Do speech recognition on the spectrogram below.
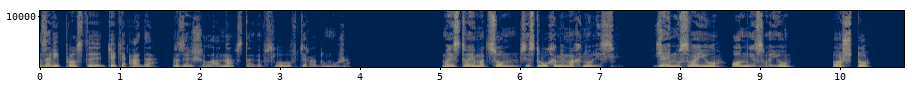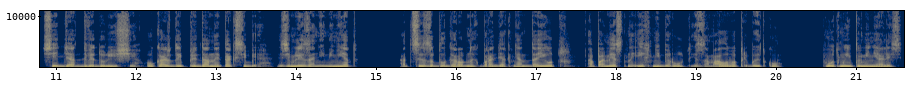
Зови просто тетя Ада», — разрешила она, вставив слово в тираду мужа. «Мы с твоим отцом сеструхами махнулись. Я ему свою, он мне свою. А что? Сидят две дурищи, у каждой приданной так себе, земли за ними нет. Отцы за благородных бродяг не отдают, а поместные их не берут из-за малого прибытку. Вот мы и поменялись.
